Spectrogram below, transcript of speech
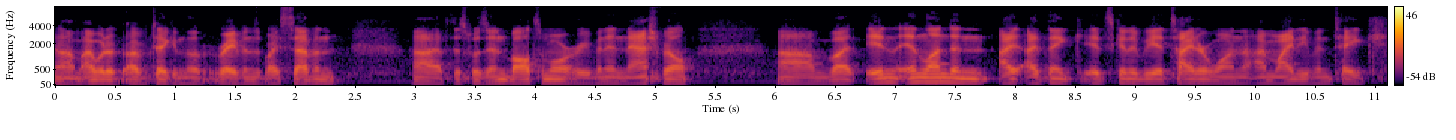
Um, I would have I've taken the Ravens by seven uh, if this was in Baltimore or even in Nashville. Um, but in in London, I, I think it's going to be a tighter one. I might even take.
